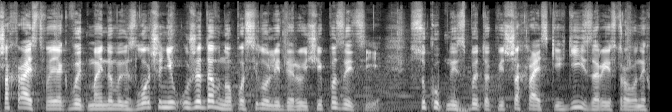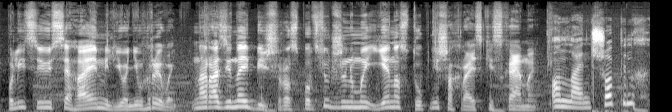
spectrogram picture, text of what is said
Шахрайство як вид майнових злочинів уже давно посіло лідируючі позиції. Сукупний збиток від шахрайських дій, зареєстрованих поліцією, сягає мільйонів гривень. Наразі найбільш розповсюдженими є наступні шахрайські схеми. онлайн-шопінг.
